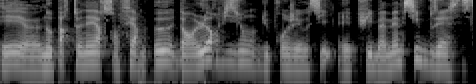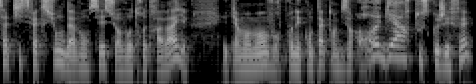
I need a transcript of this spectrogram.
et euh, nos partenaires s'enferment, eux, dans leur vision du projet aussi. Et puis, bah, même si vous avez satisfaction d'avancer sur votre travail et qu'à un moment, vous reprenez contact en disant Regarde tout ce que j'ai fait,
